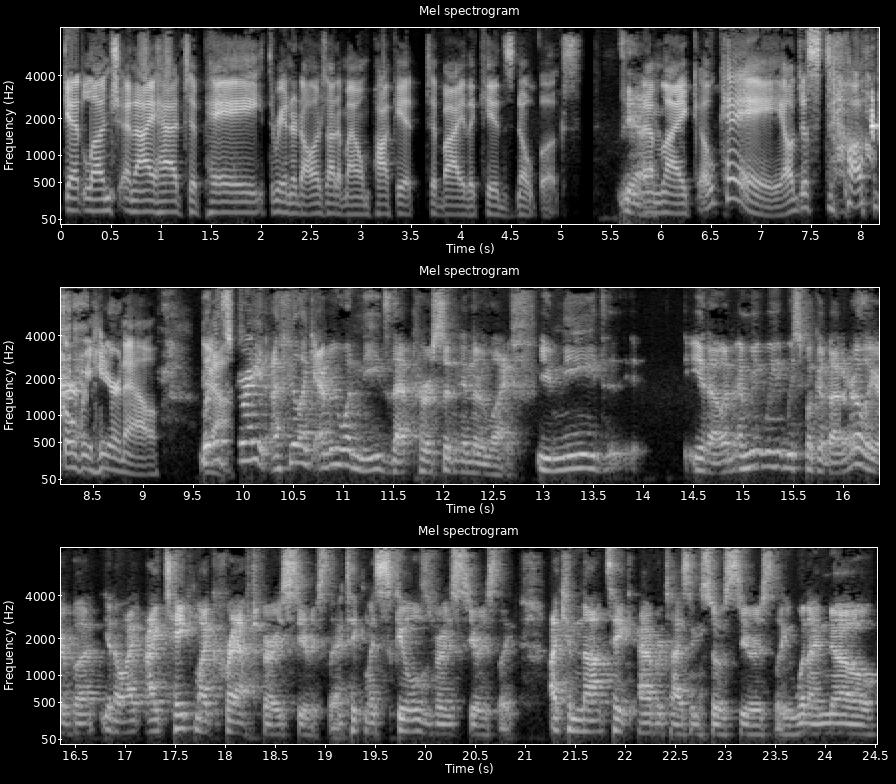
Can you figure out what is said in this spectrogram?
get lunch, and I had to pay three hundred dollars out of my own pocket to buy the kids notebooks. And Yeah. I'm like, okay, I'll just I'll go over here now. But Yeah. it's great. I feel like everyone needs that person in their life. You need, you know, and, and we, we, we spoke about it earlier, but, you know, I, I take my craft very seriously. I take my skills very seriously. I cannot take advertising so seriously when I know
